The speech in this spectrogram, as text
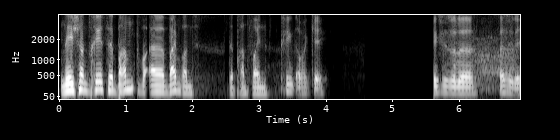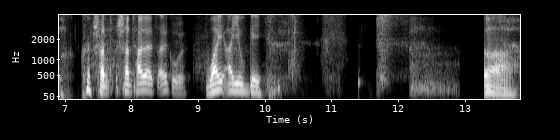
Nee, Chantre ist der Brand, äh, Weinbrand. Der Brandwein. Klingt aber gay. Klingt wie so eine, weiß ich nicht. Chant Chantal als Alkohol. Why are you gay? ah.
